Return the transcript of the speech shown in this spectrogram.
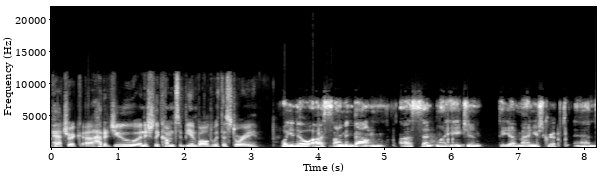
Patrick, uh, how did you initially come to be involved with the story? Well, you know, uh, Simon Boughton uh, sent my agent the manuscript, and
